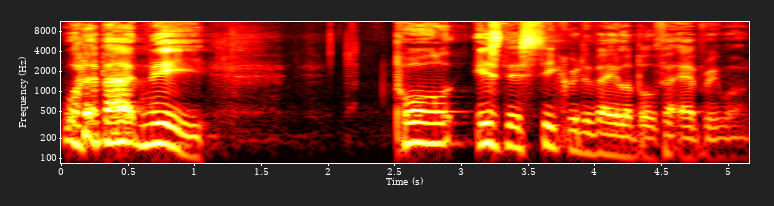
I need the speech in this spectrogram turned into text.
What about me? Paul, is this secret available for everyone?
